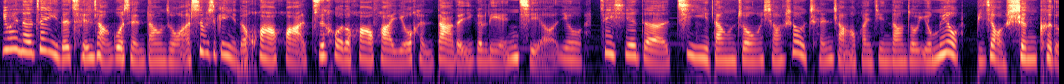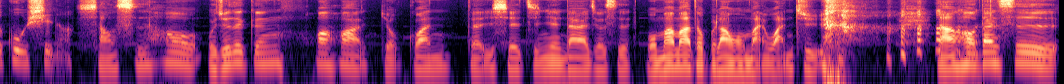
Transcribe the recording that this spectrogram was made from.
因为呢，在你的成长过程当中啊，是不是跟你的画画之后的画画有很大的一个连结哦？有这些的记忆当中，小时候成长的环境当中，有没有比较深刻的故事呢？小时候，我觉得跟画画有关的一些经验，大概就是我妈妈都不让我买玩具，然后但是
